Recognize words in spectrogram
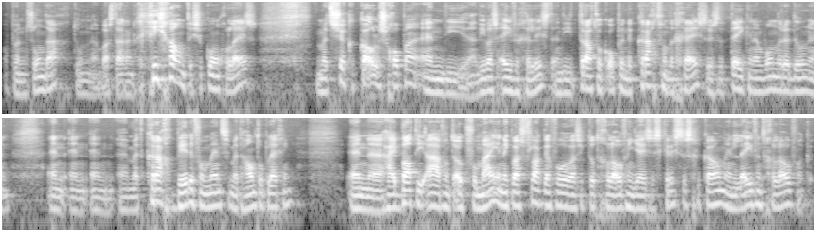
op een zondag, toen eh, was daar een gigantische Congolees met sukke kolenschoppen. En die, uh, die was evangelist. En die trad ook op in de kracht van de geest. Dus de tekenen en wonderen doen. En, en, en, en met kracht bidden voor mensen met handoplegging. En hij bad die avond ook voor mij. En ik was vlak daarvoor was ik tot geloof in Jezus Christus gekomen. In levend geloof. Ik,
